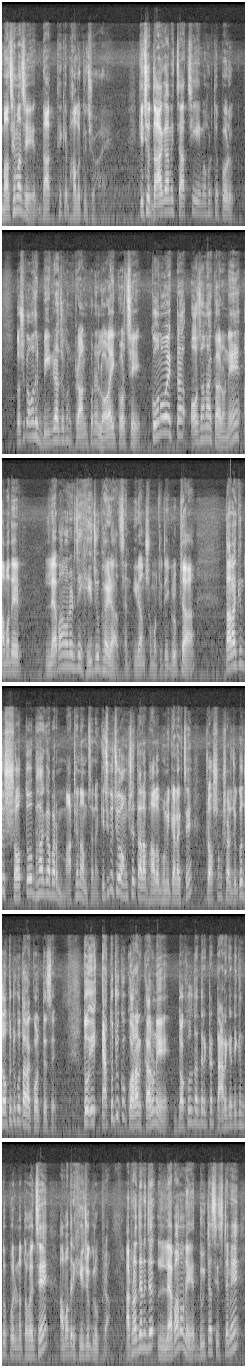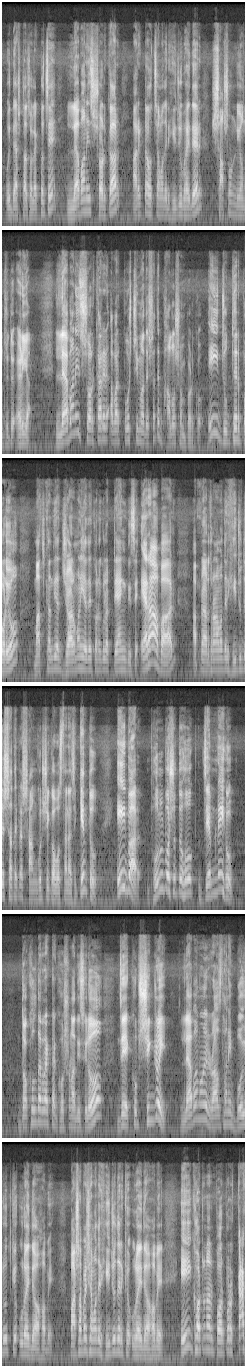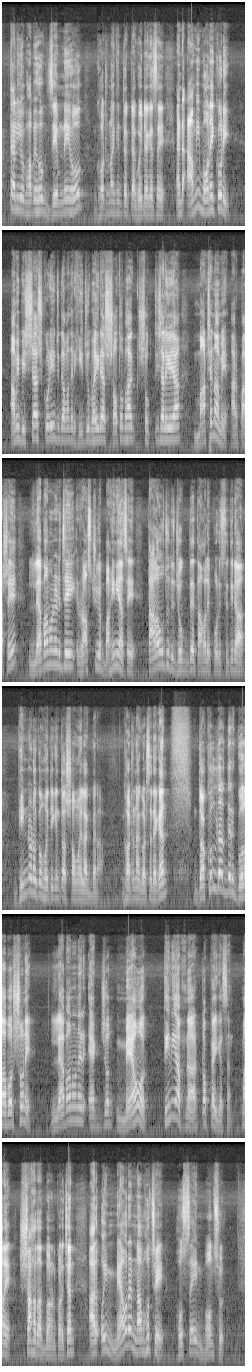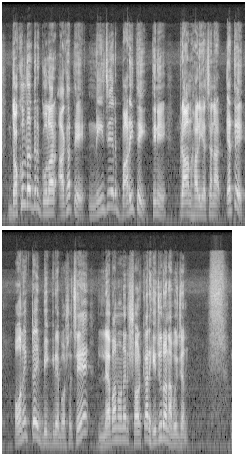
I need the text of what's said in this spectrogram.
মাঝে মাঝে দাগ থেকে ভালো কিছু হয়। কিছু দাগ আমি চাচ্ছি এই মুহূর্তে পড়ুক। দর্শক, আমাদের বীররা যখন প্রাণপণে লড়াই করছে, কোনো একটা অজানা কারণে আমাদের লেবাননের যে হিজু ভাইরা আছেন, ইরান সমর্থিত এই গ্রুপটা তারা কিন্তু শতভাগ আবার মাঠে নামছে না। কিছু কিছু অংশে তারা ভালো ভূমিকা রাখছে, প্রশংসার যোগ্য যতটুকু তারা করতেছে। তো এই এতটুকু করার কারণে দখলদারদের একটা টার্গেটে কিন্তু পরিণত হয়েছে আমাদের হিজু গ্রুপরা। আপনারা জানেন যে লেবাননে দুইটা সিস্টেমে ওই দেশটা চলে। একটা হচ্ছে লেবানিজ সরকার, আরেকটা হচ্ছে আমাদের হিজু ভাইদের শাসন নিয়ন্ত্রিত এরিয়া লেবানিজ সরকারের আবার পশ্চিমাদের সাথে ভালো সম্পর্ক। এই যুদ্ধের পরেও মাঝখান দিয়ে জার্মানি এদেরকে অনেকগুলো ট্যাঙ্ক দিছে। এরা আবার আপনার ধরুন আমাদের হিজুদের সাথে একটা সাংঘর্ষিক অবস্থান আছে। কিন্তু এইবার ভুলবশত হোক, যেমনেই হোক, দখলদাররা একটা ঘোষণা দিছিল যে খুব শীঘ্রই লেবাননের রাজধানী বৈরুতকে উড়াই দেওয়া হবে। পাশাপাশি আমাদের হিজুদেরকে উড়াই দেওয়া হবে। এই ঘটনার পরপর কাকতালীয়ভাবে হোক, যেমনেই হোক, ঘটনা কিন্তু একটা ঘটে গেছে। অ্যান্ড আমি মনে করি আমি বিশ্বাস করি যদি আমাদের হিজু ভাইরা শতভাগ শক্তিশালী হইয়া মাঠে নামে আর পাশে লেবাননের যেই রাষ্ট্রীয় বাহিনী আছে, তারাও যদি যোগ দেয়, তাহলে পরিস্থিতিটা ভিন্ন রকম হইতে কিন্তু আর সময় লাগবে না। ঘটনা ঘটছে, দেখেন, দখলদারদের গোলাবর্ষণে লেবাননের একজন মেয়র, তিনি আপনার টপকাই গেছেন মানে শাহাদাত বরণ করেছেন, আর ওই মেয়রের নাম হচ্ছে হোসেইন মনসুর। দখলদারদের গোলার আঘাতে নিজের বাড়িতেই তিনি প্রাণ হারিয়েছেন, আর এতে অনেকটাই বিগড়ে বসেছে লেবাননের সরকার। হিজুরা না, বুঝছেন?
